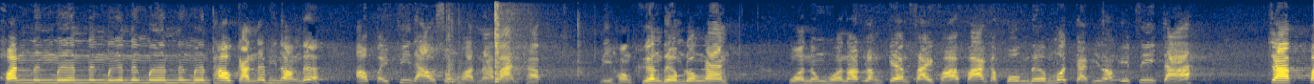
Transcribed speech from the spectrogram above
ผ่อนหนึ่งหมื่นหนึ่งหมื่นหนึ่งหมื่นหนึ่งหมื่นเท่ากันเด้อพี่น้องเด้อเอาไปฟรีดาวน์ส่งหอดหน้าบ้านครับ นี่ของเครื่องเดิมโรงงาน หัวนงหัวน็อตลองแก้มซ้ขวาฝากระโปรงเดิมมดกับพี่น้องเอฟซีจ๋าจัดไป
